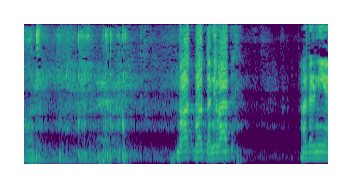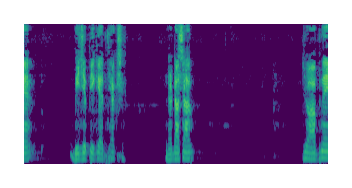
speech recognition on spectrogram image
और बहुत बहुत धन्यवाद आदरणीय बीजेपी के अध्यक्ष नड्डा साहब, जो आपने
